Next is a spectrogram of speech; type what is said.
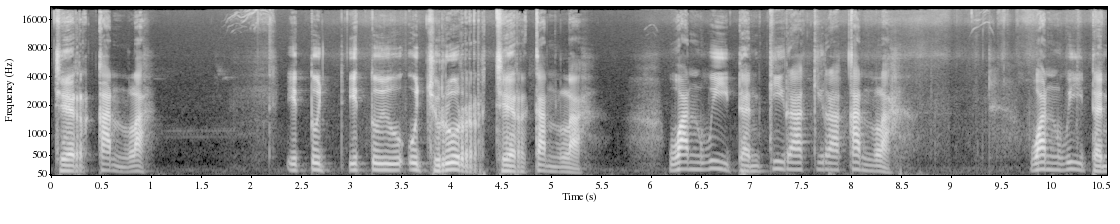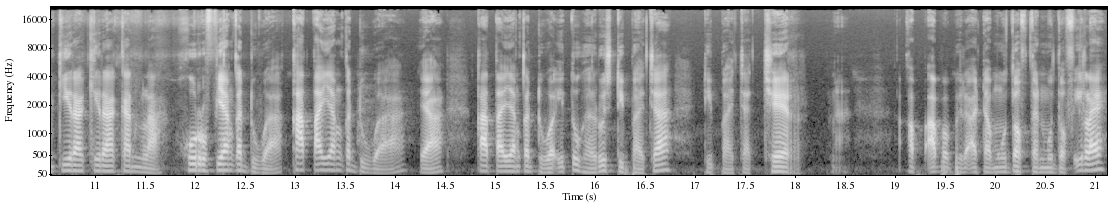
jerkanlah. Itu itu ujrur jerkanlah wanwi dan kira-kirakanlah wanwi dan kira-kirakanlah huruf yang kedua kata yang kedua ya. Kata yang kedua itu harus dibaca dibaca jer. Nah apabila ada mudof dan mudof ilaih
